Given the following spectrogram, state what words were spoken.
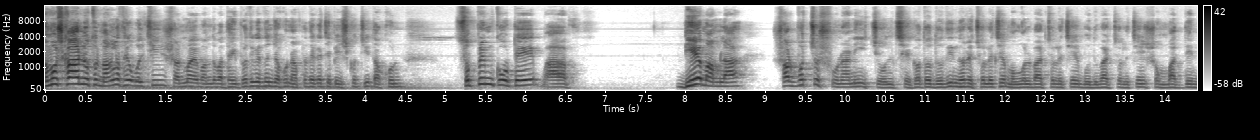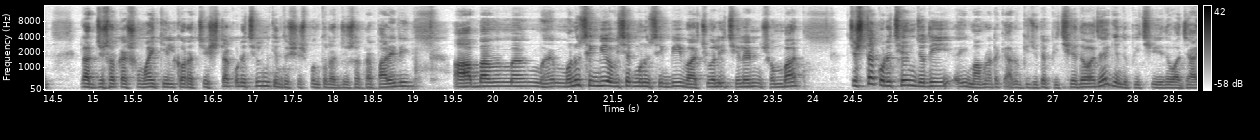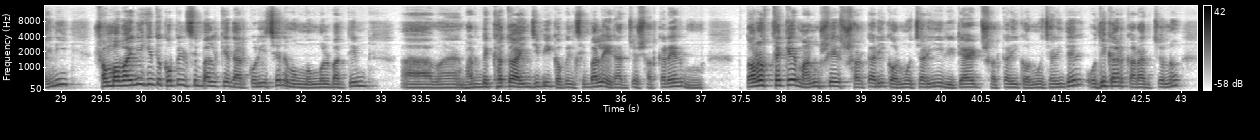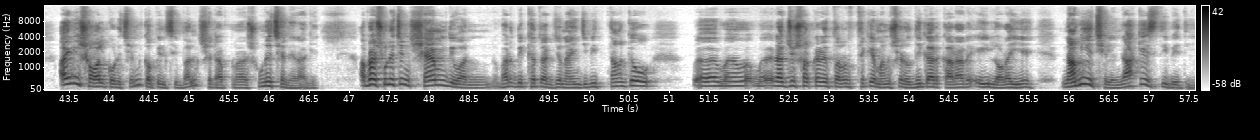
নমস্কার, নতুন বাংলা থেকে বলছি সন্ময় বন্দ্যোপাধ্যায়। প্রতিবেদন যখন আপনাদের কাছে পেশ করছি, তখন সুপ্রিম কোর্টে ডিএ মামলা, সর্বোচ্চ শুনানি চলছে। গত দুদিন ধরে চলেছে, মঙ্গলবার চলেছে, বুধবার চলেছে, সোমবার দিন রাজ্য সরকার সময় কিল করার চেষ্টা করেছিলেন, কিন্তু শেষ পর্যন্ত রাজ্য সরকার পারেনি। মনু সিংভি, অভিষেক মনু সিংভি ভার্চুয়ালি ছিলেন সোমবার। চেষ্টা করেছেন যদি এই মামলাটাকে আরও কিছুটা পিছিয়ে দেওয়া যায়, কিন্তু পিছিয়ে দেওয়া যায়নি, সম্ভব হয়নি, কিন্তু কপিল সিব্বালকে দাঁড় করিয়েছেন এবং মঙ্গলবার দিন ভারত বিখ্যাত আইনজীবী কপিল সিব্বাল এই রাজ্য সরকারের তরফ থেকে মানুষের সরকারি কর্মচারী রিটায়ার্ড সরকারি কর্মচারীদের অধিকার কাড়ার জন্য আইনি সওয়াল করেছেন কপিল সিব্বাল, সেটা আপনারা শুনেছেন এর আগে। আপনারা শুনেছেন শ্যাম দিওয়ান ভারত বিখ্যাত একজন আইনজীবী, তাঁকেও রাজ্য সরকারের তরফ থেকে মানুষের অধিকার, কারার এই লড়াইয়ে নামিয়েছিলেন রাকেশ দ্বিবেদী,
